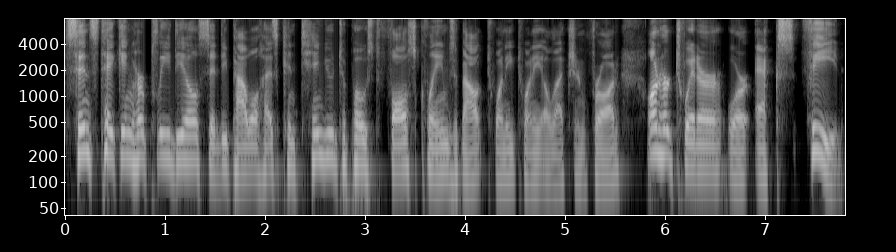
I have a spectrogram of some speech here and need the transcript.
Since taking her plea deal, Sidney Powell has continued to post false claims about 2020 election fraud on her Twitter or X feed,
